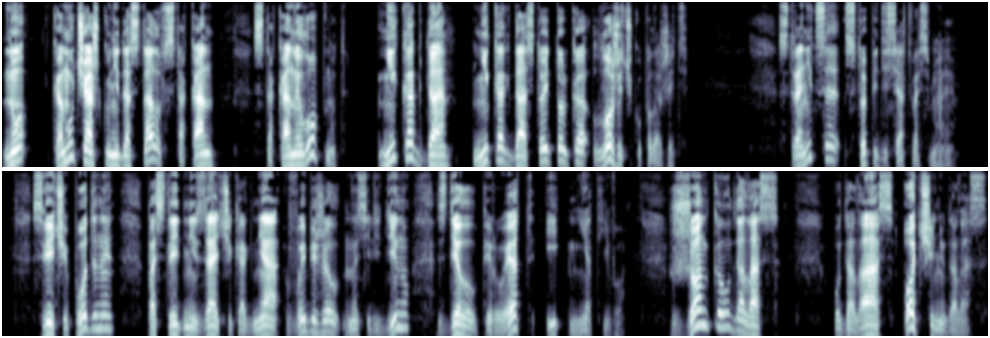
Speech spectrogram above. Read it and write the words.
Но кому чашку не достало в стакан, стаканы лопнут. Никогда, никогда, стоит только ложечку положить. Страница 158. Свечи поданы, последний зайчик огня выбежал на середину, сделал пируэт, и нет его. Жонка удалась. Удалась, очень удалась,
